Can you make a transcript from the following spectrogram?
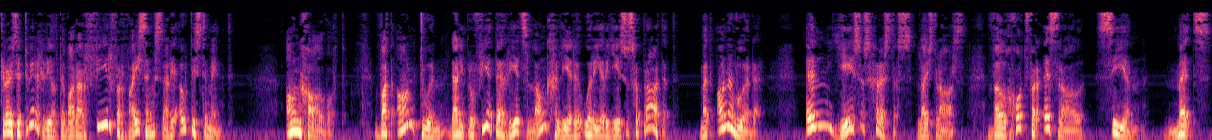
kry ons 'n tweede gedeelte waar daar vier verwysings na die Ou Testament aangehaal word wat aantoon dat die profete reeds lank gelede oor die Here Jesus gepraat het. Met ander woorde, in Jesus Christus, luisteraars, wil God vir Israel seën mits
